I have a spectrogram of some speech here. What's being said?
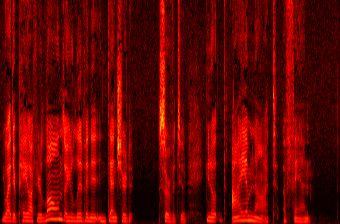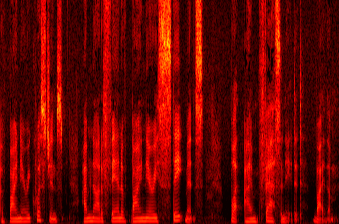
You either pay off your loans or you live in indentured servitude. You know, I am not a fan of binary questions. I'm not a fan of binary statements, but I'm fascinated by them.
